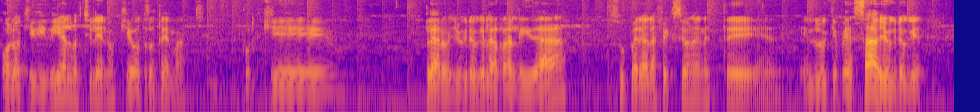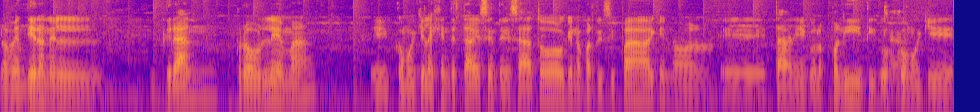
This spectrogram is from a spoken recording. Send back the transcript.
o lo que vivían los chilenos, que es otro tema, porque, claro, yo creo que la realidad supera la ficción en, este, en, lo que pensaba. Yo creo que nos vendieron el gran problema eh, como que la gente estaba desinteresada a todo, que no participaba, que no eh, estaba ni con los políticos, Claro. como que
